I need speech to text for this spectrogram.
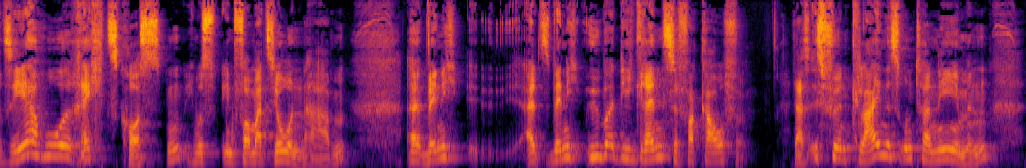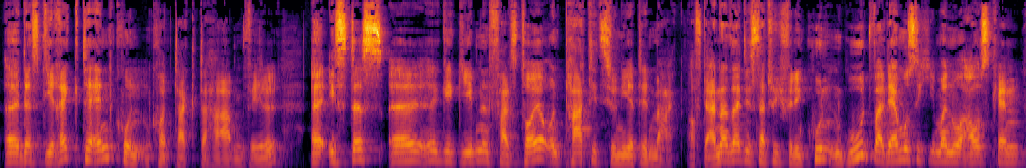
sehr hohe Rechtskosten. Ich muss Informationen haben, äh, wenn ich als wenn ich über die Grenze verkaufe. Das ist für ein kleines Unternehmen, äh, das direkte Endkundenkontakte haben will, äh, ist das äh, gegebenenfalls teuer und partitioniert den Markt. Auf der anderen Seite ist natürlich für den Kunden gut, weil der muss sich immer nur auskennen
